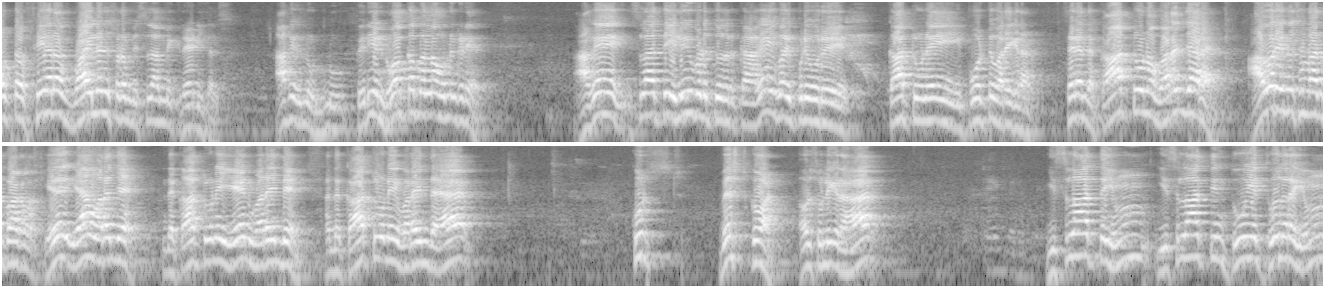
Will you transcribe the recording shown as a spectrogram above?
out of fear of violence from Islamic radicals ஆக இது பெரிய நோக்கமெல்லாம் ஒன்றும் கிடையாது. ஆக இஸ்லாத்தை இழிவுபடுத்துவதற்காக இவர் இப்படி ஒரு கார்ட்டூனை போட்டு வரைகிறார். சரி அந்த கார்ட்டூனை வரைஞ்சார அவர் என்ன சொல்றாரு பார்க்கலாம். ஏ ஏன் வரைஞ்சேன்? இந்த கார்ட்டூனை ஏன் வரைந்தேன்? அந்த கார்ட்டூனை வரைந்த குட்ஸ் வெஸ்ட் காட் அவர் சொல்லுகிறார் இஸ்லாத்தையும் இஸ்லாத்தின் தூய தூதரையும்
